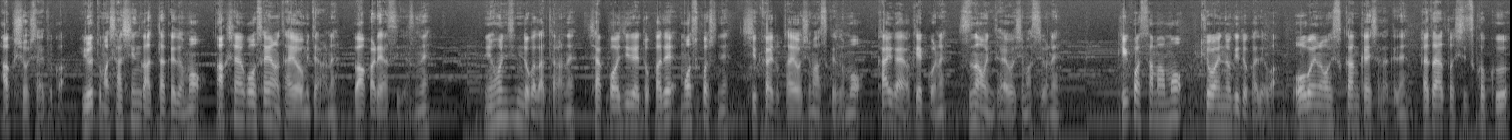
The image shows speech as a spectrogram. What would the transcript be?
握手をしたりとか、いろいろとま写真があったけども、アクション合成への対応を見たらね、分かりやすいですね。日本人とかだったらね、社交辞令とかでもう少しね、しっかりと対応しますけども、海外は結構ね、素直に対応しますよね。キコ様も共演の儀とかでは欧米のオフィス関係者だけね。やたらとしつこく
